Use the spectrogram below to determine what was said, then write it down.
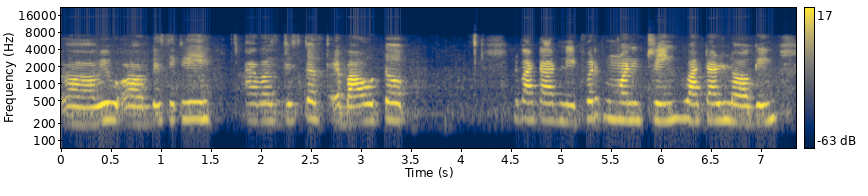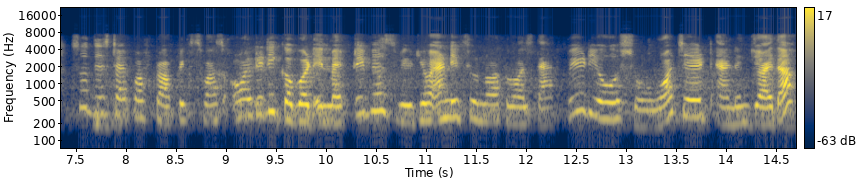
uh, we uh, basically i was discussed about uh, what are network monitoring what are logging. So this type of topics was already covered in my previous video. And if you not watch that video so watch it and enjoy the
